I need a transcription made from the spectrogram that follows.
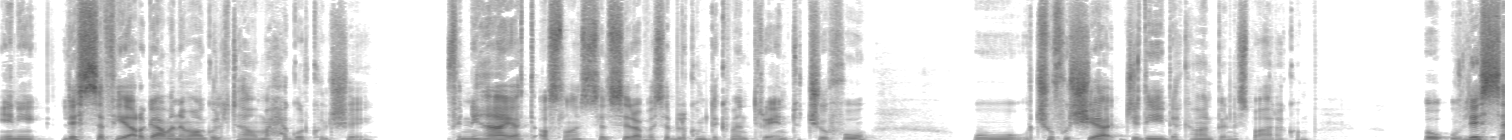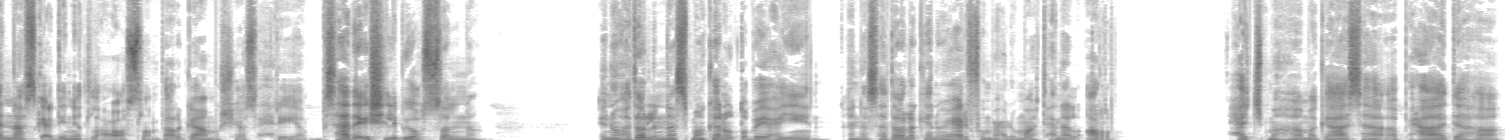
يعني لسه في أرقام أنا ما قلتها وما حقول كل شيء. في النهاية أصلا السلسلة بسيب لكم دوكيومنتري أنتوا تشوفوه وتشوفوا أشياء جديدة كمان بالنسبة لكم. ولسه الناس قاعدين يطلعوا أصلا بأرقام وأشياء سحرية. بس هذا إيش اللي بيوصلنا؟ إنه هذول الناس ما كانوا طبيعيين. الناس هذول كانوا يعرفوا معلومات عن الأرض. حجمها مقاسها أبعادها.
